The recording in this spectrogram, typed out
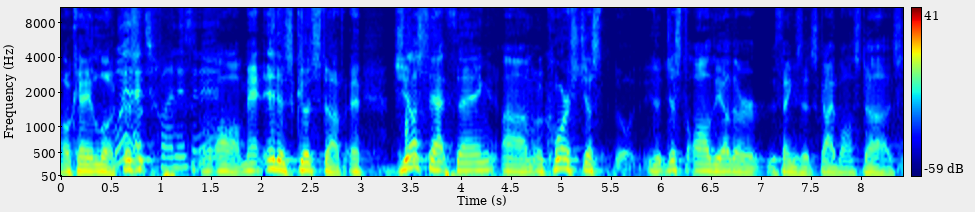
Okay, look. Boy, this that's is- fun, isn't it? Oh man, it is good stuff. Uh, just that thing. Um, of course, just just all the other things that Skyboss does.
